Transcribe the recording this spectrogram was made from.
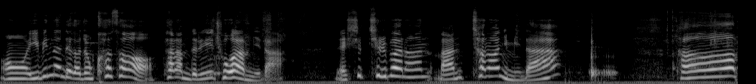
어, 입 있는 데가 좀 커서 사람들이 좋아합니다. 네, 17번은 11,000원입니다. 다음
